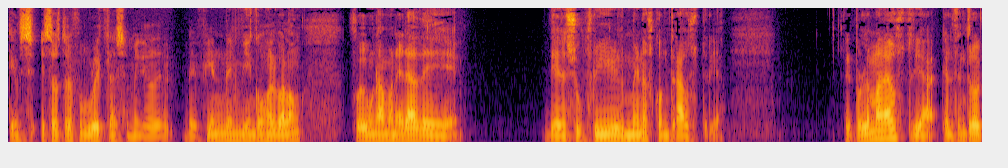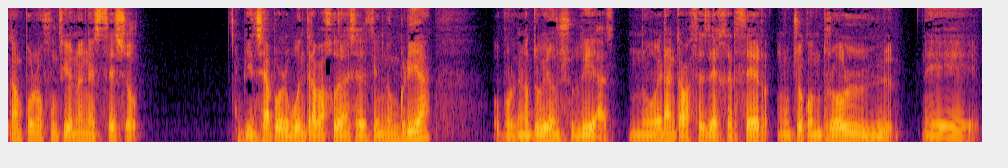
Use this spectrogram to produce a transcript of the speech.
esos tres futbolistas se medio defienden bien con el balón, fue una manera de, de sufrir menos contra Austria. El problema de Austria, que el centro del campo no funciona en exceso, bien sea por el buen trabajo de la selección de Hungría o porque no tuvieron sus días. No eran capaces de ejercer mucho control eh,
